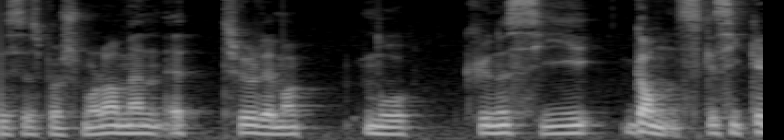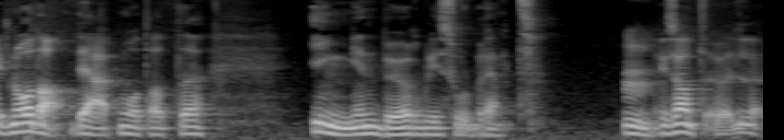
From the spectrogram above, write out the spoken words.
disse spørsmåla, men jeg tror det man må kunne si ganske sikkert nå, da, det er på en måte at uh, ingen bør bli solbrent. Mm. Ikke sant? La,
